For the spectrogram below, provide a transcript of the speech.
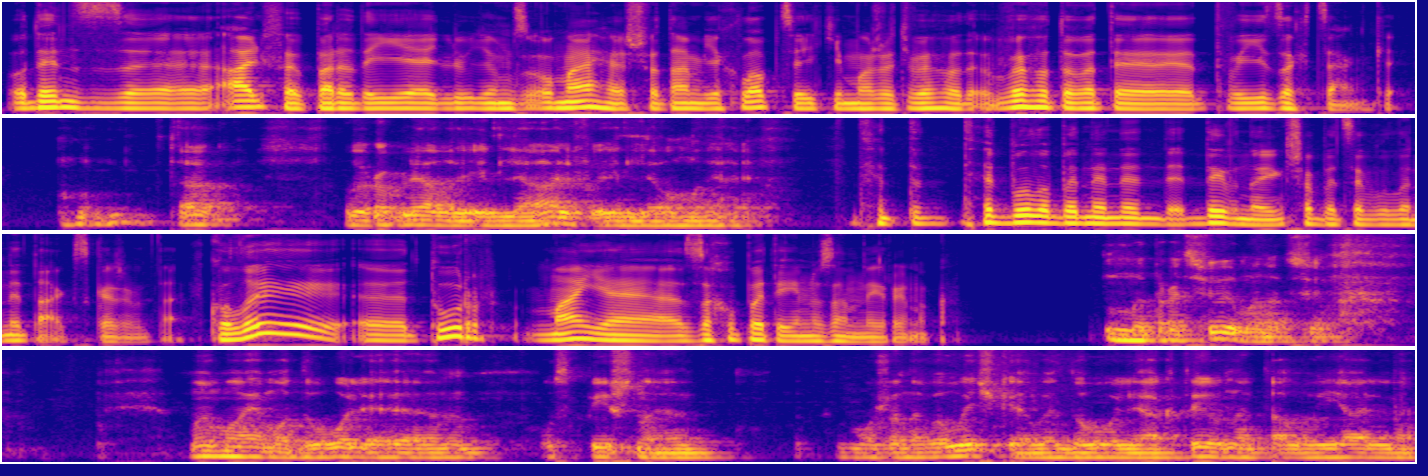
один з е, Альфи передає людям з Омеги, що там є хлопці, які можуть виго- виготовити твої захцянки. Так, виробляли і для Альфа, і для Омеги. Т- Було би не, не дивно, якщо б це було не так, скажімо так. Коли е, тур має захопити іноземний ринок? Ми працюємо над цим. Ми маємо доволі успішне, може невеличке, але доволі активне та лояльне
